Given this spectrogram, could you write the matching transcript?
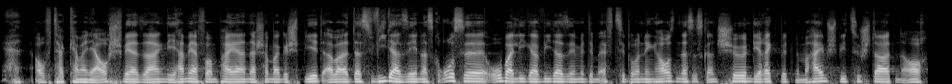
ja, Auftakt kann man ja auch schwer sagen. Die haben ja vor ein paar Jahren da schon mal gespielt, aber das Wiedersehen, das große Oberliga-Wiedersehen mit dem FC Brönninghausen, das ist ganz schön, direkt mit einem Heimspiel zu starten auch.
